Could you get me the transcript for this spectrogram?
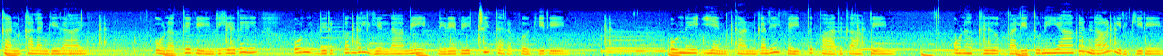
கண் கலங்கிறாய். உனக்கு வேண்டியது உன் விருப்பங்கள் எல்லாமே நிறைவேற்றி தரப்போகிறேன். உன்னை என் கண்களில் வைத்து பாதுகாப்பேன். உனக்கு வழித்துணையாக நான் இருக்கிறேன்.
